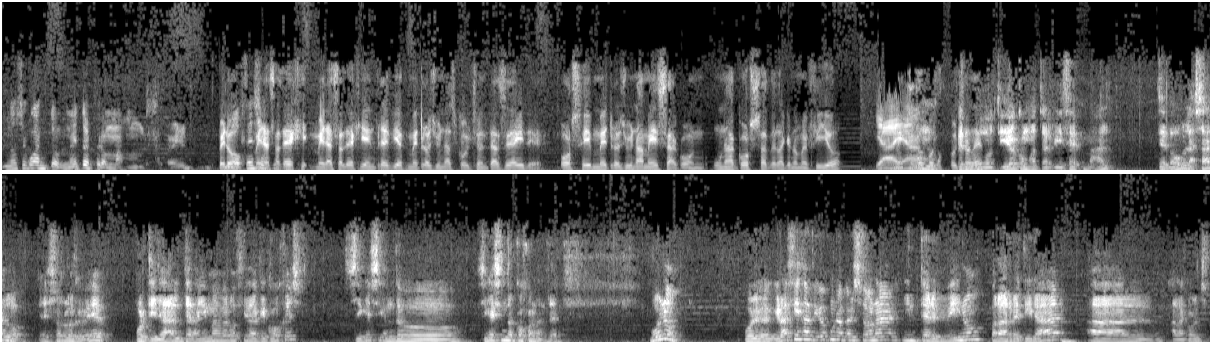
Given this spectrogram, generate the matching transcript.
no sé cuántos metros, pero más. Pero 12 me las, segundos. elegí, me las elegí entre 10 metros y unas colchonetas de aire, o 6 metros y una mesa con una cosa de la que no me fío. Ya, ya. Pero, colchonetas. tío, como aterrices mal, te doblas algo. Eso es lo que veo. Porque ya de la misma velocidad que coges, sigue siendo. sigue siendo acojonante. Bueno, pues gracias a Dios una persona intervino para retirar al, a la colch-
